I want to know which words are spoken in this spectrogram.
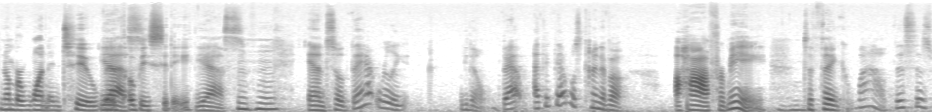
number one and two yes. with obesity. Yes. Mm-hmm. And so that really, you know, that I think that was kind of a aha for me mm-hmm. to think, wow, this is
